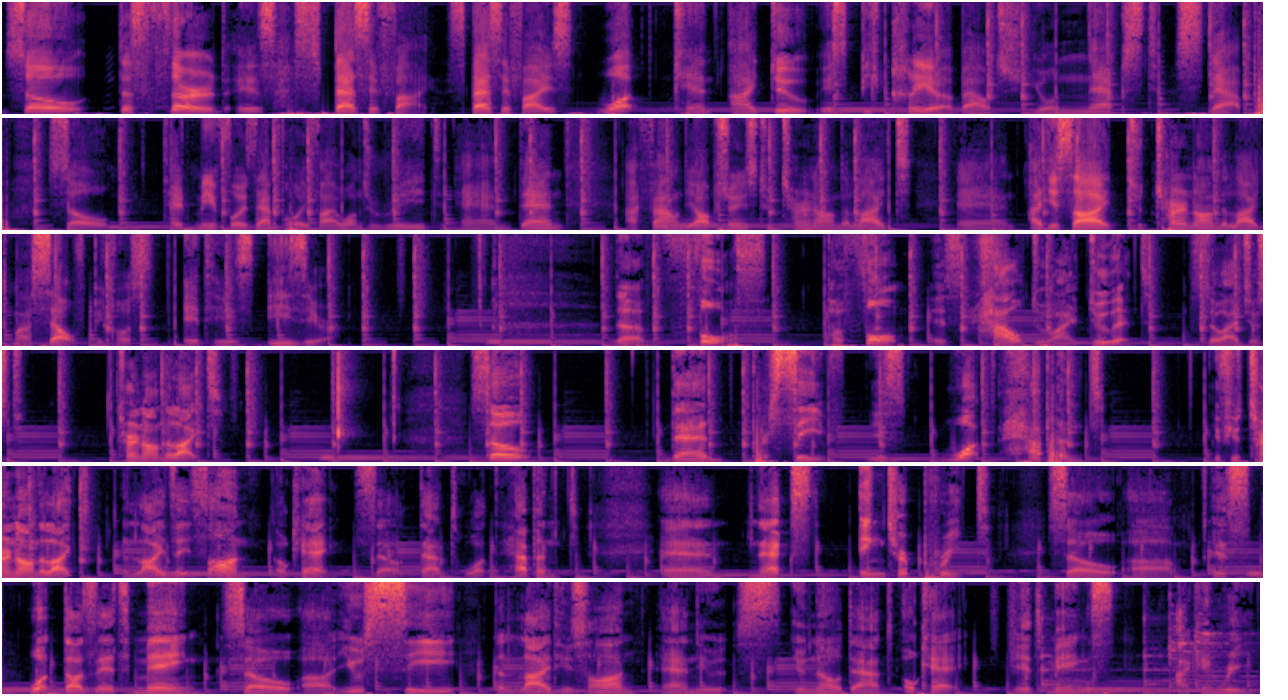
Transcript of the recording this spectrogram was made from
So the third is specify. Specifies what can I do is be clear about your next step. So, take me for example, if I want to read and then I found the options to turn on the light and I decide to turn on the light myself because it is easier. The fourth, perform, is how do I do it? So I just turn on the light. So then perceive is what happened. If you turn on the light, the light is on. Okay, so that's what happened. And next, interpret. So uh, is what does it mean? So uh, you see the light is on, and you you know that okay, it means I can read.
